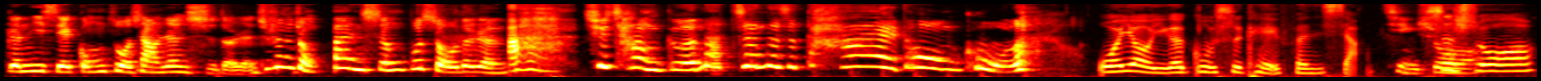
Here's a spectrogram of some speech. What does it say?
跟一些工作上认识的人，就是那种半生不熟的人啊，去唱歌，那真的是太痛苦了。我有一个故事可以分享，请说。是说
